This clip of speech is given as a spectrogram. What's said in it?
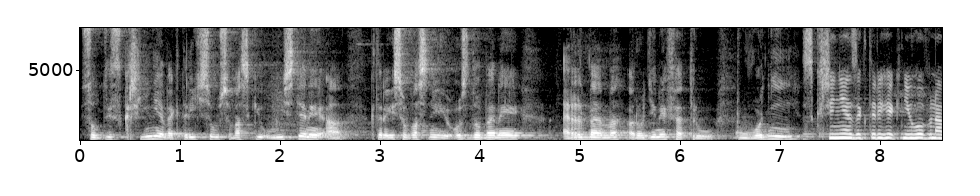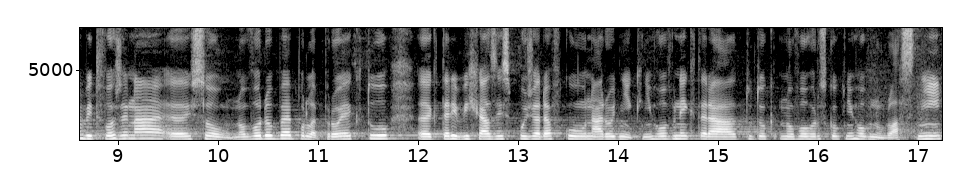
jsou ty skříně, ve kterých jsou svazky umístěny a které jsou vlastně i ozdobeny erbem rodiny Fetrů. Původní? Skříně, ze kterých je knihovna vytvořena, eh, jsou novodobé podle projektu, eh, který vychází z požadavků Národní knihovny, která tuto novohorskou knihovnu vlastní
